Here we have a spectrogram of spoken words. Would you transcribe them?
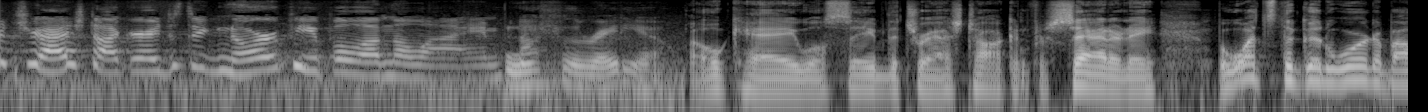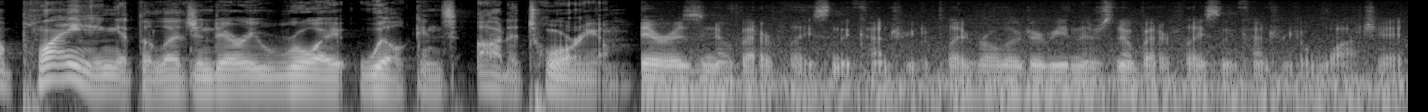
not a trash talker. I just ignore people on the line. Not for the radio. Okay, we'll save the trash talking for Saturday. But what's the good word about playing at the legendary Roy Wilkins Auditorium? There is no better place in the country to play roller derby, and there's no better place in the country to watch it.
